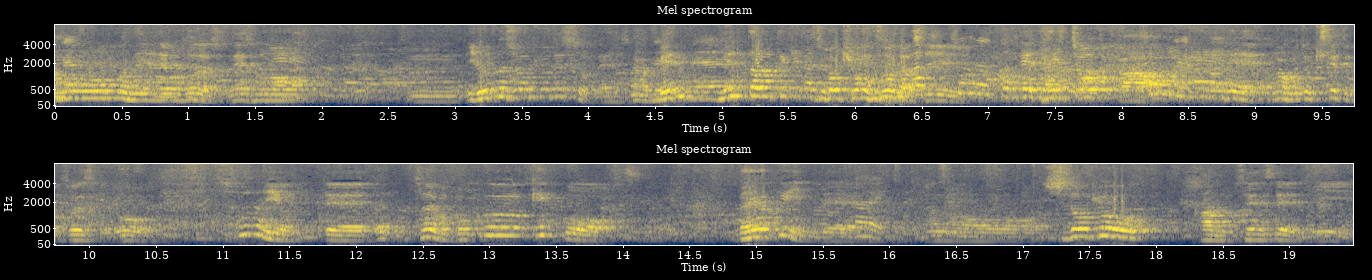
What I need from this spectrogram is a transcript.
年齢もそうだしね。そのうんいろんな状況ですよね。なんかメンメンタル的な状況もそうだし、で体調とか、ね、まあもちろん季節もそうですけど。そういうのによって例えば僕結構大学院で、はい、あの指導教官の先生に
